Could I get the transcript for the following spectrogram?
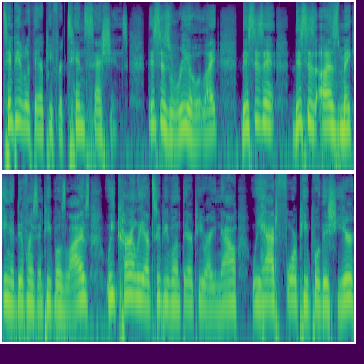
ten people to therapy for ten sessions. This is real. Like this isn't. This is us making a difference in people's lives. We currently have two people in therapy right now. We had four people this year.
